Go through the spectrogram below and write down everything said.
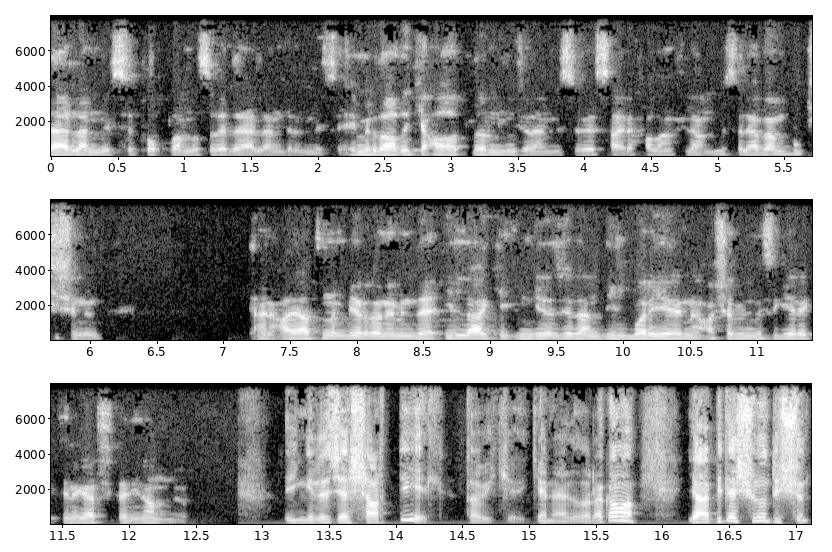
değerlenmesi, toplanması ve değerlendirilmesi, Emirdağ'daki ağıtların incelenmesi vesaire falan filan. Mesela ben bu kişinin yani hayatının bir döneminde illaki İngilizceden dil bariyerini aşabilmesi gerektiğine gerçekten inanmıyorum. İngilizce şart değil tabii ki genel olarak ama ya bir de şunu düşün.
